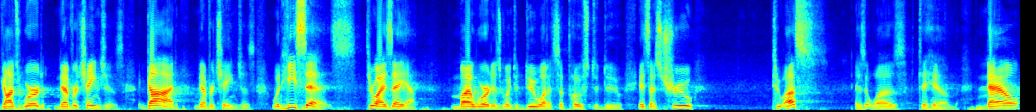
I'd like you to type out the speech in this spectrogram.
God's word never changes. God never changes. When he says through Isaiah, my word is going to do what it's supposed to do, it's as true to us as it was to him, now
